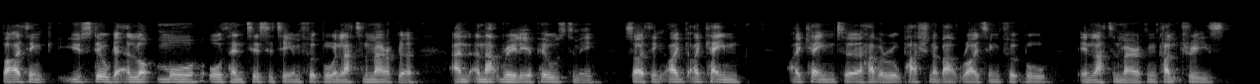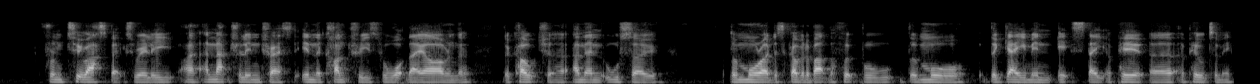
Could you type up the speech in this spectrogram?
But I think you still get a lot more authenticity in football in Latin America, and, and that really appeals to me. So I think I, I came I came to have a real passion about writing football in Latin American countries from two aspects really a, natural interest in the countries for what they are and the the culture, and then also the more I discovered about the football, the more the game in its state appear, uh, appealed to me.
